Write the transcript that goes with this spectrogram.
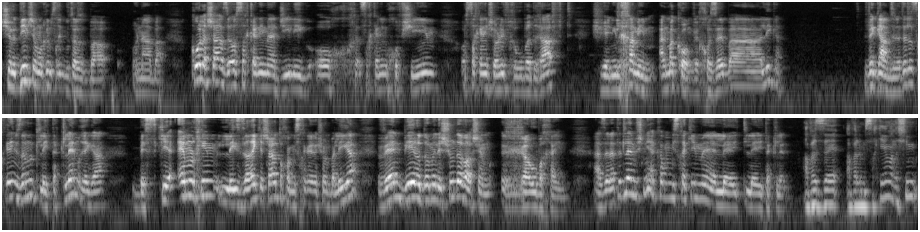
שיודעים שהם הולכים לשחק קבוצה הזאת בעונה הבאה. כל השאר זה או שחקנים מהג'י ליג, או שחקנים חופשיים, או שחקנים שלא נבחרו בדראפט, שנלחמים על מקום וחוזה בליגה. וגם זה לתת לשחקנים הזדמנות להתאקלם רגע בסקי, הם הולכים להיזרק ישר לתוך המשחק הראשון בליגה, ו-NBA לא דומה לשום דבר שהם ראו בחיים. אז זה לתת להם שנייה כמה משחקים אה, להת- להתאקלם. אבל זה, אבל הם משחקים עם אנשים,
